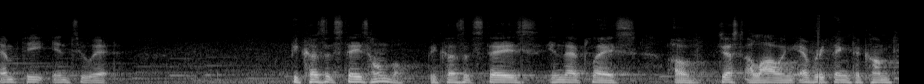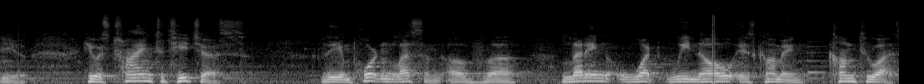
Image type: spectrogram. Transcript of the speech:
empty into it. Because it stays humble, because it stays in that place of just allowing everything to come to you. He was trying to teach us the important lesson of uh, letting what we know is coming come to us.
